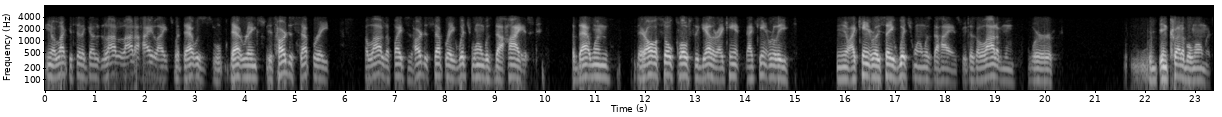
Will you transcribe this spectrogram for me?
you know, like I said, I got a lot, a lot of highlights, but that was that ranks. It's hard to separate. A lot of the fights it's hard to separate which one was the highest. But that one, they're all so close together. I can't, I can't really, you know, I can't really say which one was the highest because a lot of them were, were incredible moments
